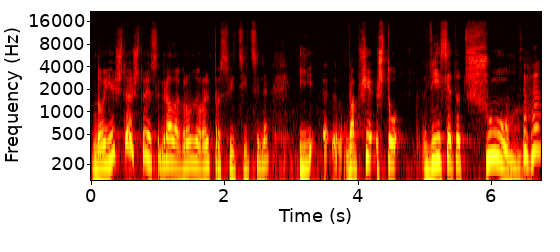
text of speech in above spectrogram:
Но я считаю, что я сыграл огромную роль просветителя. И э, вообще, что весь этот шум угу.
